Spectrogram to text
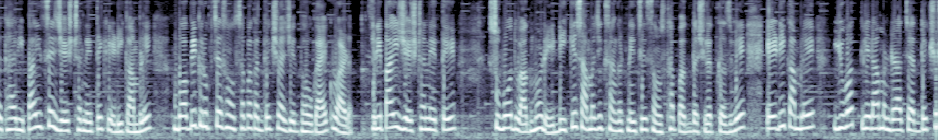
तथा रिपाईचे ज्येष्ठ नेते केडी कांबळे बॉबी ग्रुपचे संस्थापक अध्यक्ष अजित भाऊ गायकवाड रिपाई ज्येष्ठ नेते सुबोध वाघमोडे डी के सामाजिक संघटनेचे संस्थापक दशरथ कसबे ए डी कांबळे युवक क्रीडा मंडळाचे अध्यक्ष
